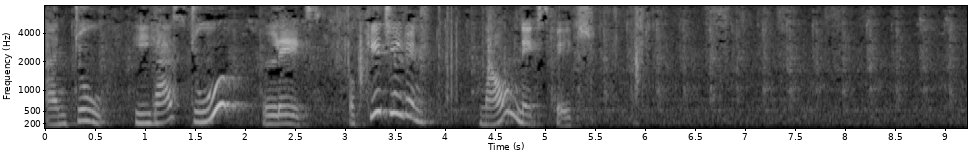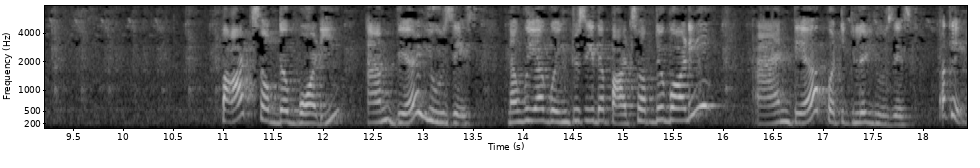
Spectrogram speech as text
and two. He has two legs. Okay children. Now next page. Parts of the body and their uses. Now we are going to see the parts of the body and their particular uses. Okay,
